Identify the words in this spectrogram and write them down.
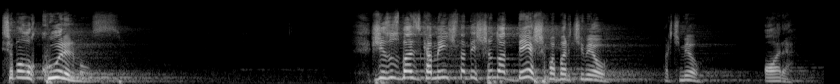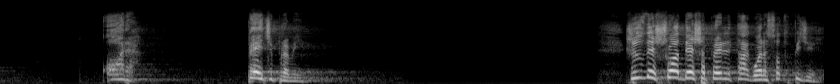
Isso é uma loucura, irmãos. Jesus basicamente está deixando a deixa para Bartimeu. Bartimeu, ora. Ora. Pede para mim. Jesus deixou a deixa para ele, tá, agora é só tu pedir.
